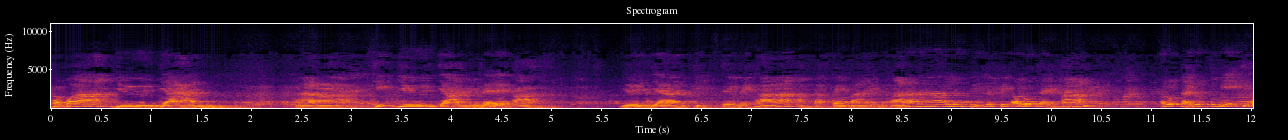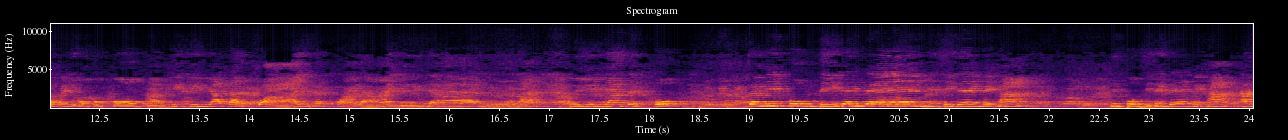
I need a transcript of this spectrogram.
คำว่ายืนยันอ่าคลิกยืนยันอยู่ได้เลยค่ะ ยืนยันคลิกเจอไหมคะอะกลับไปใหม่อ่าเลือกปิดเลือกปิดเอารูปไหนคะ รูปไหนรูปตรงนี้คลิกเข้าไปในวงกลมๆอ่าคลิกยืนยันด้านขวาอยู่ด้านขวาแล้วอ่ายืนยันนะคะพอยืนยันเสร็จปุ๊บจะมีปุ่มสีแดงๆเห็นสีแดงไหมคะเห็นปุ่มสีแดงๆไหมคะอ่า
